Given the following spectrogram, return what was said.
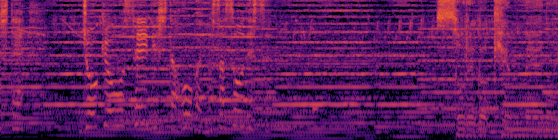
して状況を整理した方が良さそうです。それが賢明な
